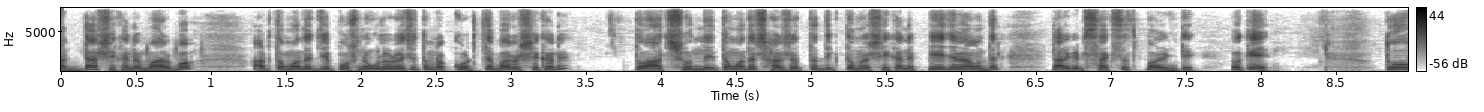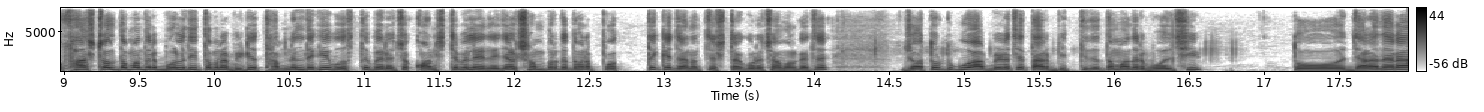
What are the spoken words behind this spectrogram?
আড্ডা, সেখানে মারবো। আর তোমাদের যে প্রশ্নগুলো রয়েছে, তোমরা করতে পারো সেখানে। তো আজ সন্ধ্যেই তোমাদের সাড়ে সাতটার দিক তোমরা সেখানে পেয়ে যাবে আমাদের টার্গেট সাকসেস পয়েন্টে ওকে তো ফার্স্ট অল তোমাদের বলে দিই, তোমরা ভিডিও থামনেল দেখেই বুঝতে পেরেছ কনস্টেবলের রেজাল্ট সম্পর্কে তোমরা প্রত্যেকে জানার চেষ্টা করেছ আমার কাছে। যতটুকু আপডেট আছে তার ভিত্তিতে তোমাদের বলছি। তো যারা যারা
